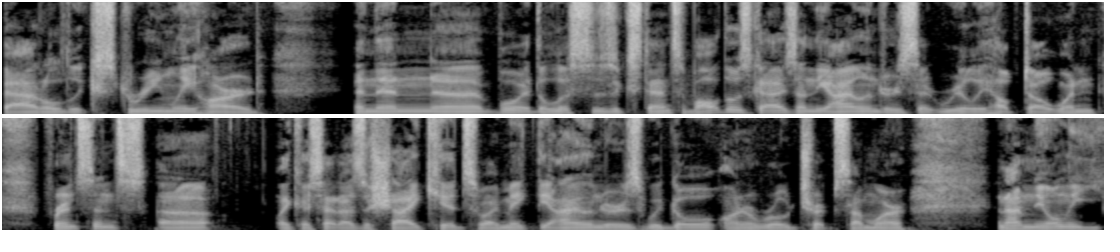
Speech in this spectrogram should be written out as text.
battled extremely hard. And then, uh, boy, the list is extensive. All those guys on the Islanders that really helped out. When, for instance, uh, like I said, I was a shy kid, so I make the Islanders. We'd go on a road trip somewhere, and I'm the only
